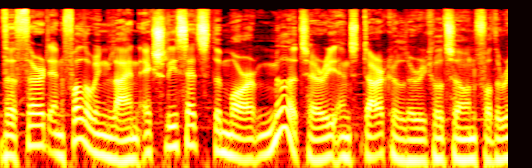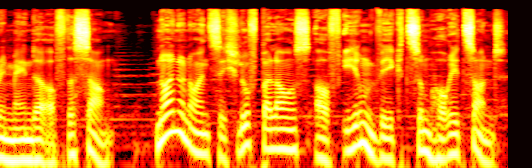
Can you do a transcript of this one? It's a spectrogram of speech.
The third and following line actually sets the more military and darker lyrical tone for the remainder of the song. 99 Luftballons auf ihrem Weg zum Horizont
